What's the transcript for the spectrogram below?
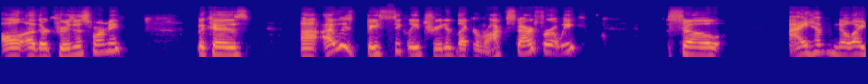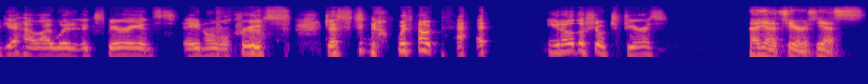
all other cruises for me because uh, i was basically treated like a rock star for a week so I have no idea how I would experience a normal cruise just without that. You know the show Cheers? Uh, yeah, Cheers. Yes.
